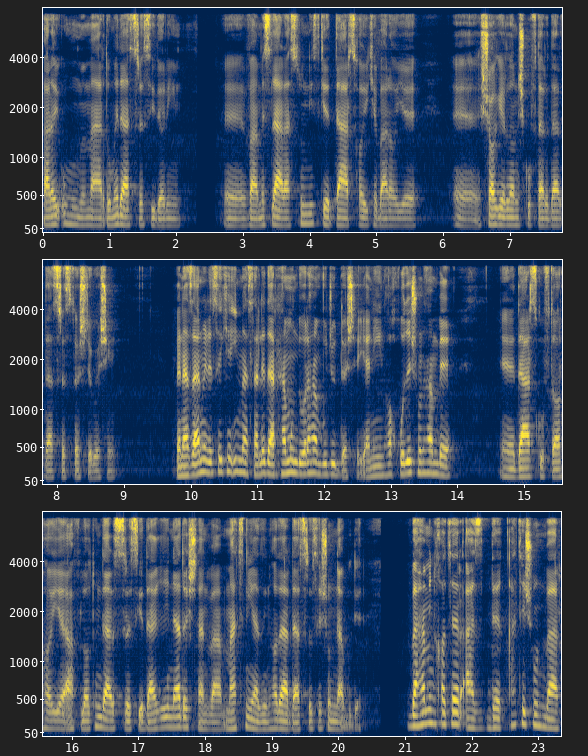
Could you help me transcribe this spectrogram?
برای عموم مردمه دسترسی داریم و مثل ارسطو نیست که درس هایی که برای شاگردانش گفته رو در دسترس داشته باشیم. به نظر می‌رسه که این مسئله در همون دوره هم وجود داشته. یعنی اینها خودشون هم به درس گفتارهای افلاتون دسترسی دقیقی نداشتن و متنی از اینها در دسترسشون نبوده. به همین خاطر از دقتشون بر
